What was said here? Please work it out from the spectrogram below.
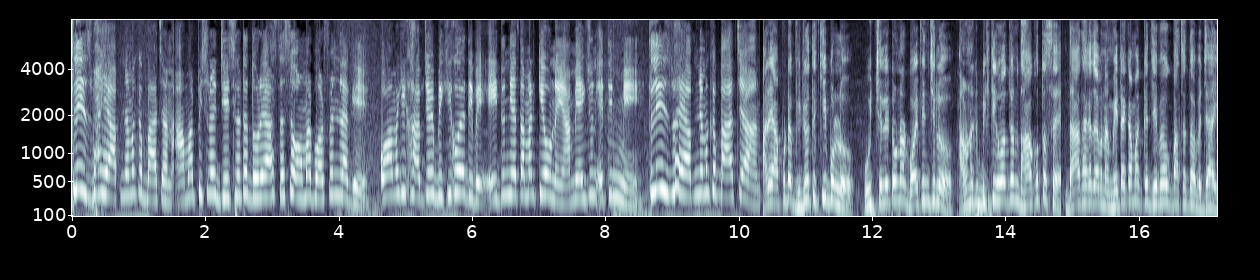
প্লিজ ভাইয়া আপনি আমাকে বাঁচান। আমার পিছনে যে ছেলেটা দৌড়ে আসতেছে ও আমার বয়ফ্রেন্ড লাগে। ও আমাকে খারাপ জায়গায় বিক্রি করে দিবে। এই দুনিয়াতে আমার কেউ নেই। আমি একজন এতিম মেয়ে। প্লিজ ভাইয়া আপনি আমাকে বাঁচান। আরে আপুটা ভিডিওতে কি বলল? ওই ছেলেটা ওনার বয়ফ্রেন্ড ছিল। আর ওনাকে বিক্রি করার জন্য ধাওয়া করতেছে? দাঁড়া থাকা যাবে না। মেয়েটাকে আমাকে যেভাবে হোক বাঁচাতে হবে। যাই।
